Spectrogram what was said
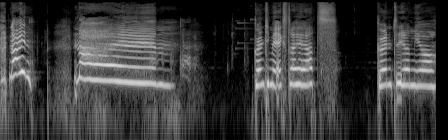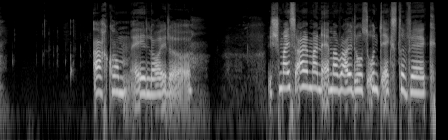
Nein! Nein! Gönnt ihr mir extra Herz? Gönnt ihr mir? Ach komm, ey Leute. Ich schmeiß all meine Emeraldos und extra weg.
